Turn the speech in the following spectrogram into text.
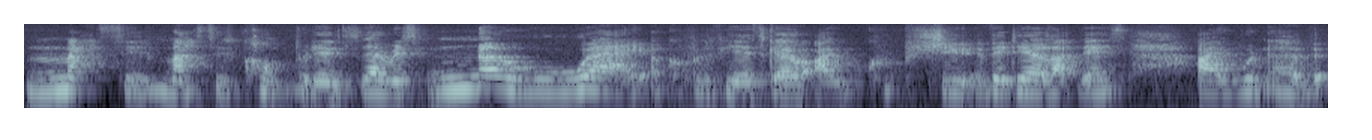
massive massive confidence there is no way a couple of years ago I could shoot a video like this I wouldn't have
